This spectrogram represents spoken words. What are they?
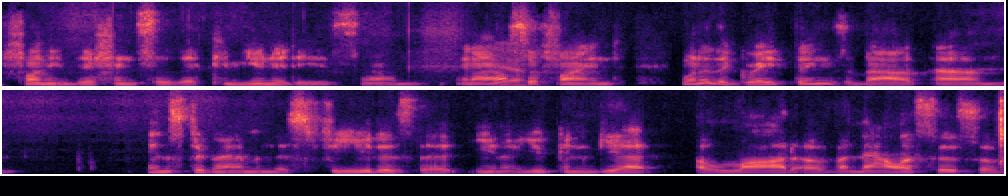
funny difference of the communities. Um, and I Yeah. also find one of the great things about um, Instagram and this feed is that you know you can get a lot of analysis of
